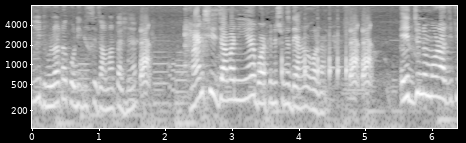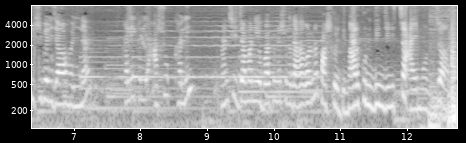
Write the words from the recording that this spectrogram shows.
কি ঢোলাটা করে দিছে জামাটা হ্যাঁ? মানসির জামা নিয়ে বয়ফ্রেন্ডের সঙ্গে দেখা করা। এর জন্য মোর আজ পিসি বাড়ি যাওয়া হইল না। খালি খালি আসুক খালি। মানুষের জামা নিয়ে বয়ফ্রেন্ডের সঙ্গে দেখা করে না পাশ করে দিই আর কোনো দিন জিনিস চাই মোর জামা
